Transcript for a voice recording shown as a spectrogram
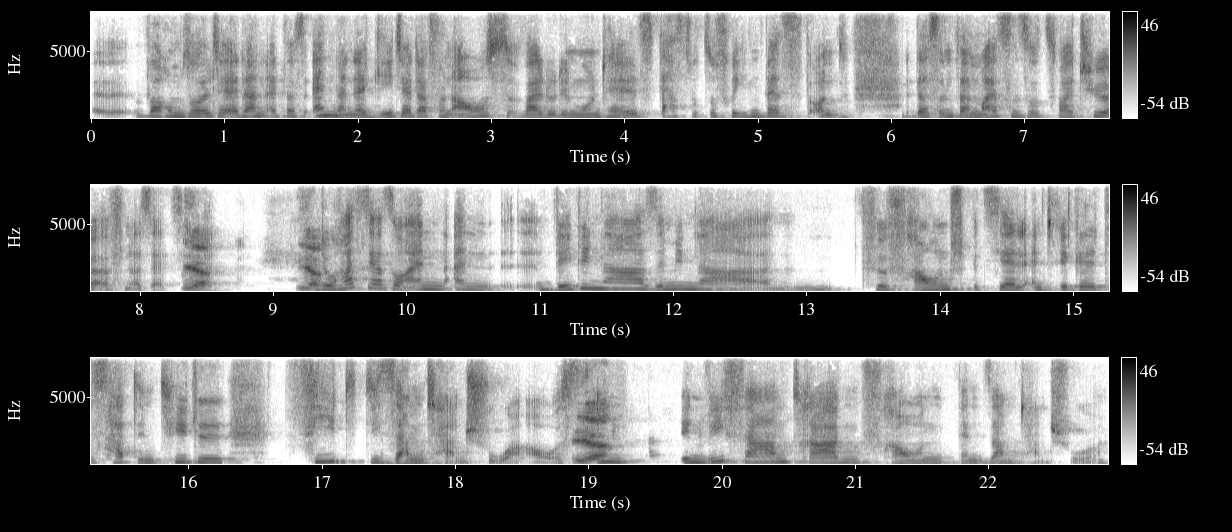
äh, warum sollte er dann etwas ändern? Er geht ja davon aus, weil du den Mund hältst, dass du zufrieden bist. Und das sind dann meistens so zwei Türöffnersätze. Ja. Ja. Du hast ja so ein, ein Webinar, Seminar ähm, für Frauen speziell entwickelt. Das hat den Titel Zieht die Samthandschuhe aus. Ja. In, inwiefern tragen Frauen denn Samthandschuhe?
